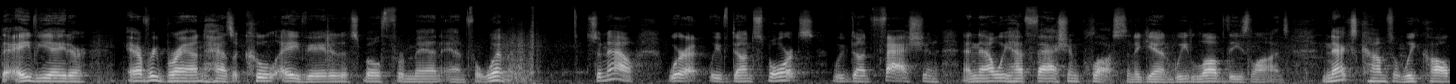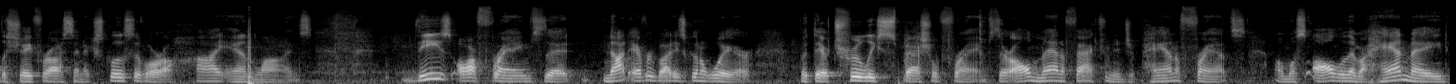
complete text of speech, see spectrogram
the Aviator, every brand has a cool Aviator that's both for men and for women. So now we're at, we've done sports, we've done fashion, and now we have Fashion Plus. And again, we love these lines. Next comes what we call the Schaeffer Center exclusive or a high-end lines. These are frames that not everybody's going to wear, but they're truly special frames. They're all manufactured in Japan or France. Almost all of them are handmade,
